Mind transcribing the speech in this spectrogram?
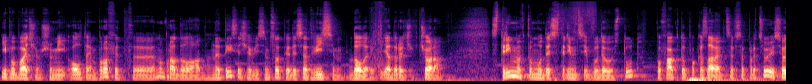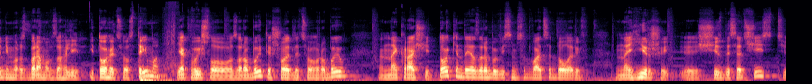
і побачимо, що мій all-time profit, е, ну правда, ладно, не 1858 доларів. Я, до речі, вчора стрімив, тому десь стрім цей буде ось тут. По факту показав, як це все працює. Сьогодні ми розберемо взагалі ітоги цього стріма, як вийшло заробити, що я для цього робив. Найкращий токен, де я заробив 820 доларів, найгірший е, 66, е,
